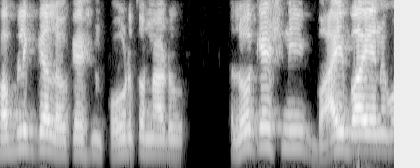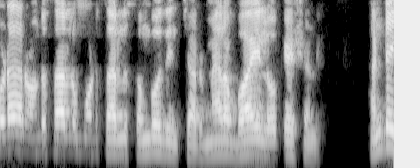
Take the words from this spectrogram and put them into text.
పబ్లిక్గా లోకేష్ని పొగుడుతున్నాడు లోకేష్ని బాయ్ బాయ్ అని కూడా రెండు సార్లు మూడు సార్లు సంబోధించారు. మేరా బాయ్ లోకేష్ అని. అంటే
